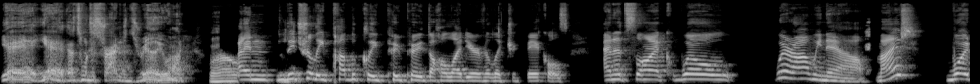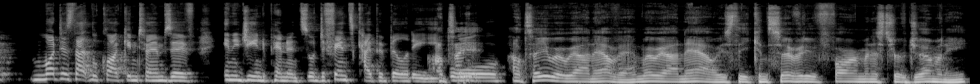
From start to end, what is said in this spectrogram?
Yeah, yeah, that's what Australians really want. Wow. And literally publicly poo pooed the whole idea of electric vehicles. And it's like, well, where are we now, mate? What what does that look like in terms of energy independence or defense capability? I'll tell, you, I'll tell you where we are now, Van. Where we are now is the conservative foreign minister of Germany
